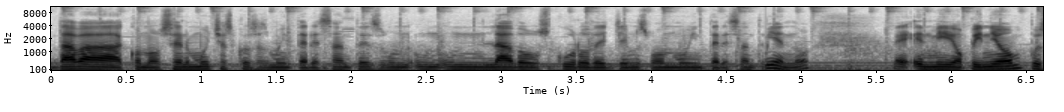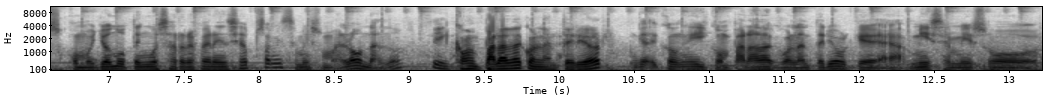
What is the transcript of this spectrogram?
daba a conocer muchas cosas muy interesantes, un, un- un lado oscuro de James Bond muy interesante. Bien, ¿no? Eh, En mi opinión, pues como yo no tengo esa referencia, pues a mí se me hizo malona, ¿no? Y comparada con la anterior, Y comparada con la anterior, que a mí se me hizo,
